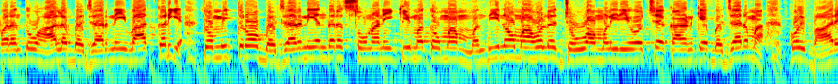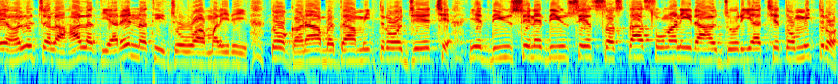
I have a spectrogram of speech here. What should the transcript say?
પરંતુ હાલ બજારની વાત કરીએ તો મિત્રો બજારની અંદર સોનાની કિંમતોમાં મંદીનો માહોલ જોવા મળી રહ્યો છે કારણ કે બજારમાં કોઈ ભારે હલચલ હાલ અત્યારે નથી જોવા મળી રહી. તો ઘણા બધા મિત્રો જે છે, એ દિવસે ને દિવસે સસ્તા સોનાની રાહ જોઈ છે. તો મિત્રો,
